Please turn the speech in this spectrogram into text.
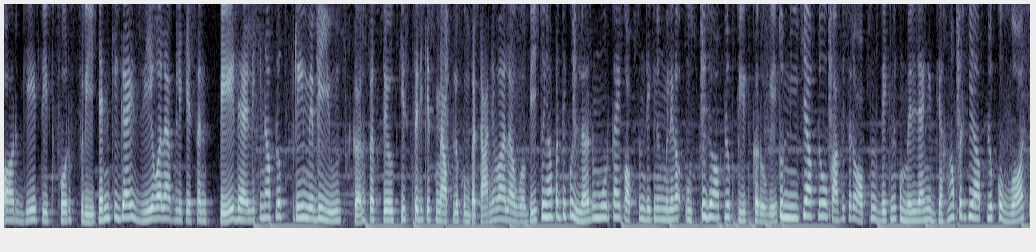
और गेट इट फॉर फ्री यानी कि गाइज़ ये वाला एप्लीकेशन पेड है, लेकिन आप लोग फ्री में भी यूज़ कर सकते हो। किस तरीके से मैं आप लोग को बताने वाला हूँ अभी। तो यहाँ पर देखो लर्न मोर का एक ऑप्शन देखने को मिलेगा उस पर जो आप लोग क्लिक करोगे तो नीचे आप लोग को काफ़ी सारे ऑप्शन देखने को मिल जाएँगे, जहाँ पर की आप लोग को वॉच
